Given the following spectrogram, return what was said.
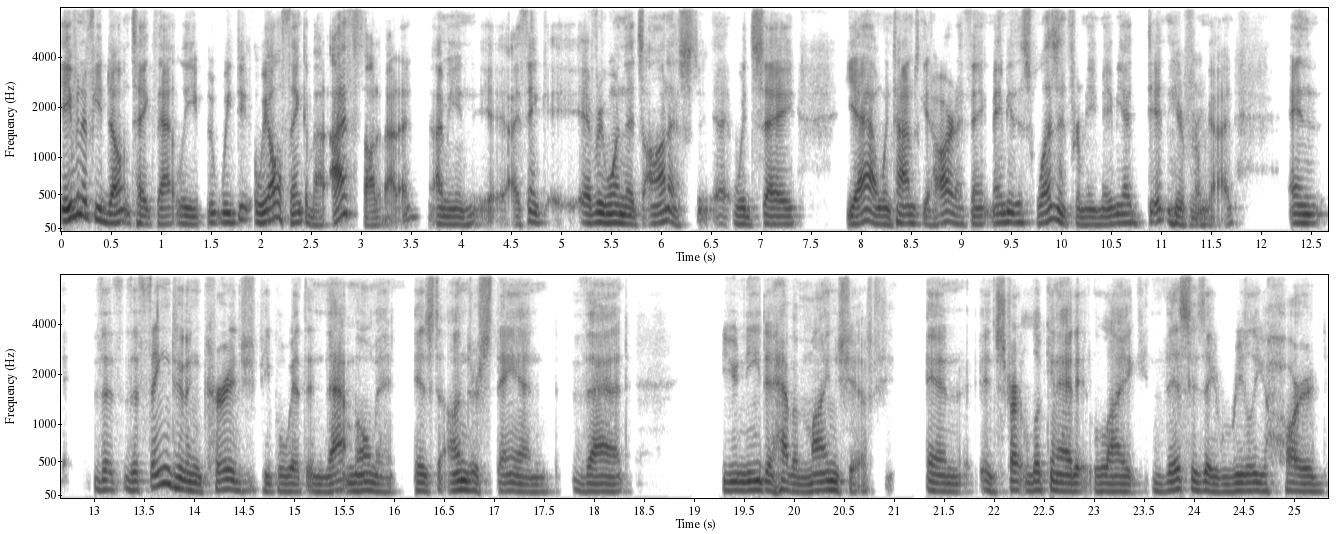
even if you don't take that leap, we do, we all think about it. I've thought about it. I mean, I think everyone that's honest uh, would say, yeah, when times get hard, I think maybe this wasn't for me. Maybe I didn't hear from mm-hmm. God. And the the thing to encourage people with in that moment is to understand that you need to have a mind shift and and start looking at it like this is a really hard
